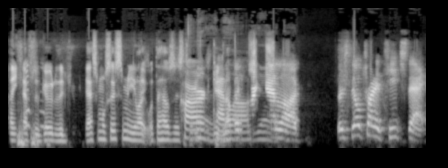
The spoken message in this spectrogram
and you have to go to the decimal system, and you're like, "What the hell's this?" Card Yeah, catalog. yeah. catalog. They're still trying to teach that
